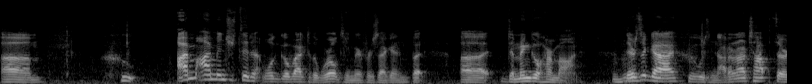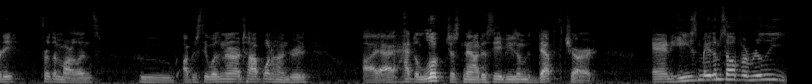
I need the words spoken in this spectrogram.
Um, who I'm I'm interested. In, we'll go back to the world team here for a second, but uh, Domingo German. There's a guy who was not in our top 30 for the Marlins, who obviously wasn't in our top 100. I, I had to look just now to see if he's on the depth chart, and he's made himself a really.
